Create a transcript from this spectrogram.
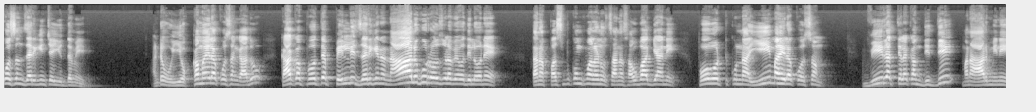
కోసం జరిగించే యుద్ధమే ఇది. అంటే ఈ ఒక్క మహిళ కోసం కాదు కాకపోతే పెళ్ళి జరిగిన నాలుగు రోజుల వ్యవధిలోనే తన పసుపు కుంకుమలను తన సౌభాగ్యాన్ని పోగొట్టుకున్న ఈ మహిళ కోసం వీర తిలకం దిద్ది మన ఆర్మీని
